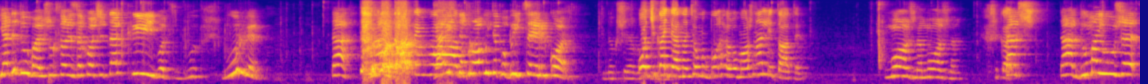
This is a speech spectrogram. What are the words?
Я не думаю, що хтось захоче такий от бу- бургер. Так, Подати навіть не воду! пробуйте побити цей рекорд. Я вас- О, чекайте, а на цьому бургеру можна літати? Можна, можна. Чекай. Так, так, думаю, вже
